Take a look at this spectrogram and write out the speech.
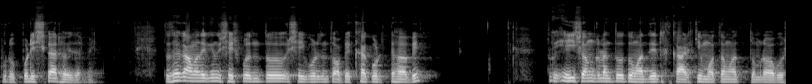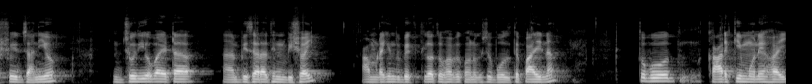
পুরো পরিষ্কার হয়ে যাবে। তো দেখো আমাদের কিন্তু শেষ পর্যন্ত, সেই পর্যন্ত অপেক্ষা করতে হবে। তো এই সংক্রান্ত তোমাদের কার কী মতামত তোমরা অবশ্যই জানিও। যদিও বা এটা বিচারাধীন বিষয়, আমরা কিন্তু ব্যক্তিগতভাবে কোনো কিছু বলতে পারি না। তবুও কার কী মনে হয়,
